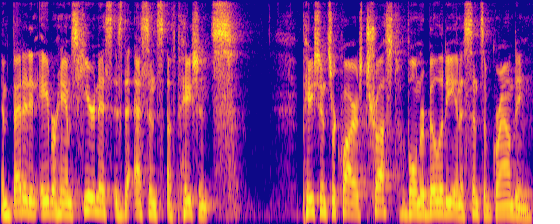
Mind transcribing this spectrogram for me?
Embedded in Abraham's here-ness is the essence of patience. Patience requires trust, vulnerability, and a sense of grounding.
